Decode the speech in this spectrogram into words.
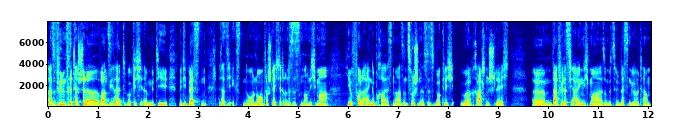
Also für einen Dritthersteller waren sie halt wirklich äh, mit, die, mit die Besten. Das hat sich enorm verschlechtert und es ist noch nicht mal hier voll eingepreist. Ne? Also inzwischen ist es wirklich überraschend schlecht, ähm, dafür, dass sie eigentlich mal so mit zu den Besten gehört haben.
